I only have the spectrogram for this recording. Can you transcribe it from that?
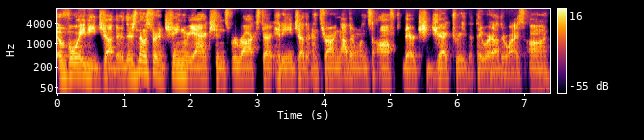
avoid each other, there's no sort of chain reactions where rocks start hitting each other and throwing other ones off their trajectory that they were otherwise on.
